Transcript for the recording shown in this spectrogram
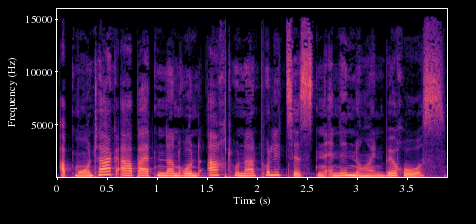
Ab Montag arbeiten dann rund 800 Polizisten in den neuen Büros.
